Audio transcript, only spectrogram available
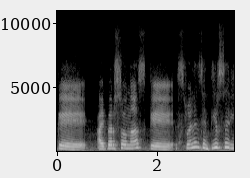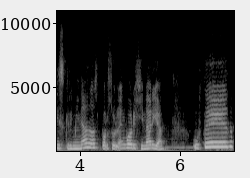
que hay personas que suelen sentirse discriminadas por su lengua originaria. ¿Usted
